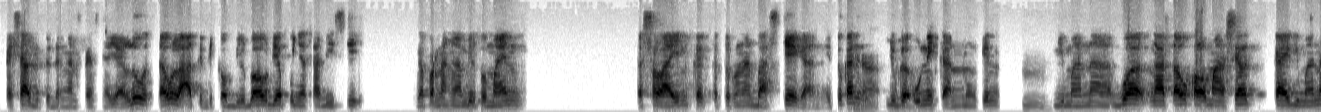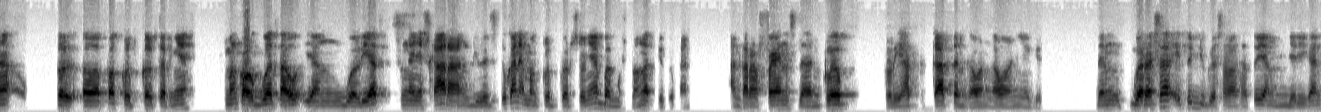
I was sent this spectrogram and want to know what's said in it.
spesial gitu dengan fansnya ya lu tau lah Atletico Bilbao dia punya tradisi nggak pernah ngambil pemain selain ke keturunan Basque kan itu kan Iya. juga unik kan mungkin Hmm. gimana gue nggak tahu kalau Marcel kayak gimana eh, apa klub culture-nya. Cuman kalau gue tahu yang gue lihat sengaja sekarang di Leeds itu kan emang klub culture-nya bagus banget gitu kan. Antara fans dan klub terlihat dekat dan kawan-kawannya gitu. Dan gue rasa itu juga salah satu yang menjadikan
